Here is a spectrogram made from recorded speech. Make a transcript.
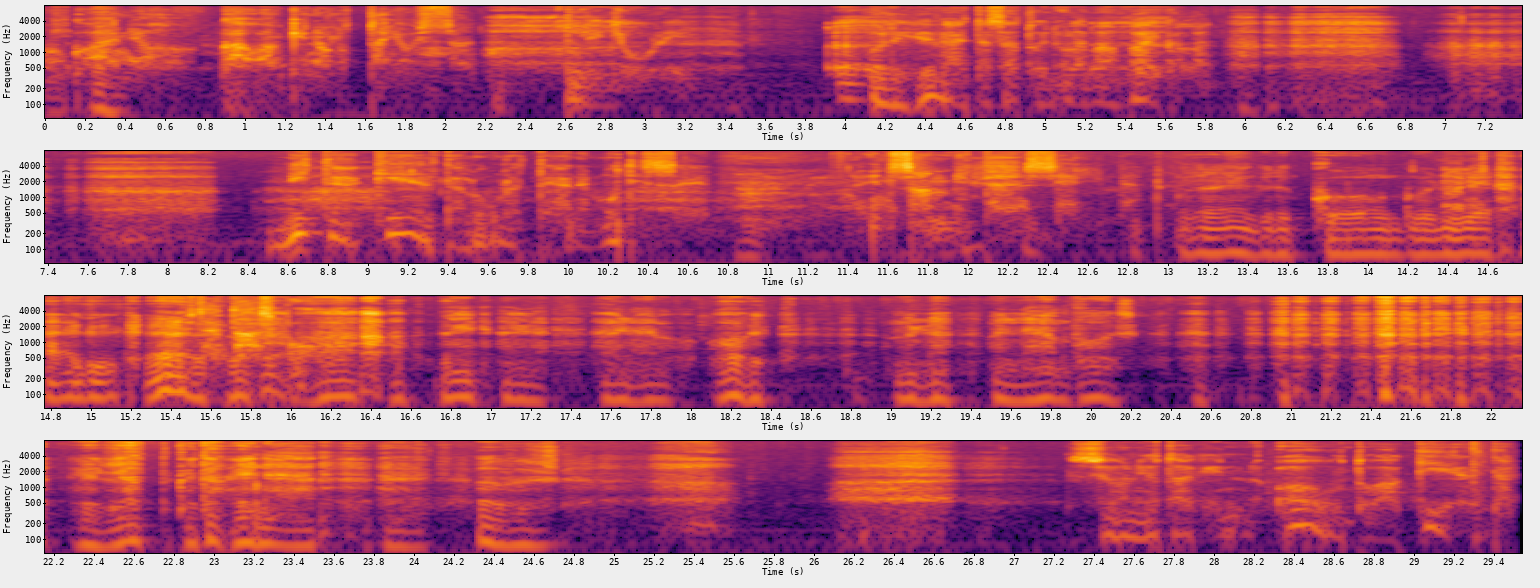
Onko hän jo kauankin ollut tajuissaan? Tulin juuri. Oli hyvä, että satuin olemaan paikalla. Mitä kieltä luulette hänen mutisseen? En saa mitään selvää. Nyt hän taas puhuu. Mennään pois. Mennään, mennään pois. Ei jatketa enää. Se on jotakin outoa kieltä.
